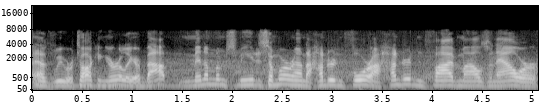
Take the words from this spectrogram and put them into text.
as we were talking earlier, about minimum speed, somewhere around 104, 105 miles an hour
